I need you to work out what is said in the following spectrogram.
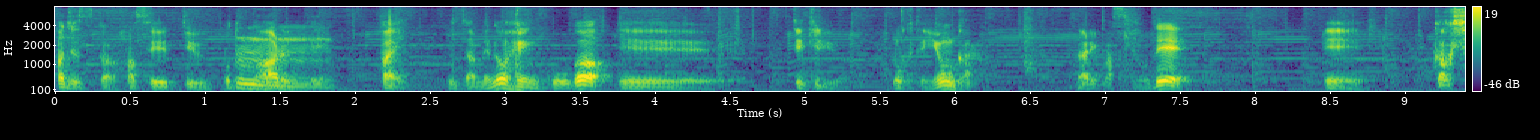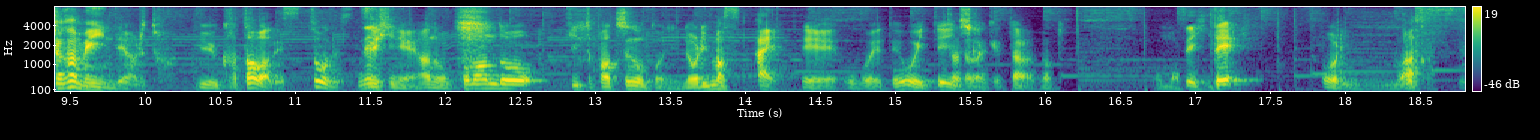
果実から派生っていうこともあるんで、うん。はい、見た目の変更が、えーできるように6.4からなりますので、えー学者がメインであるという方はです、そうですね。ぜひねあのコマンドキットパッチノートに載ります、はい。えー覚えておいていただけたらなと思っております。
